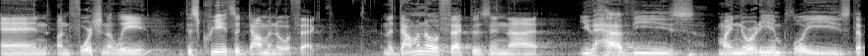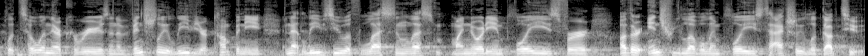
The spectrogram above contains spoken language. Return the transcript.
And unfortunately, this creates a domino effect. And the domino effect is in that you have these minority employees that plateau in their careers and eventually leave your company, and that leaves you with less and less minority employees for other entry-level employees to actually look up to.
